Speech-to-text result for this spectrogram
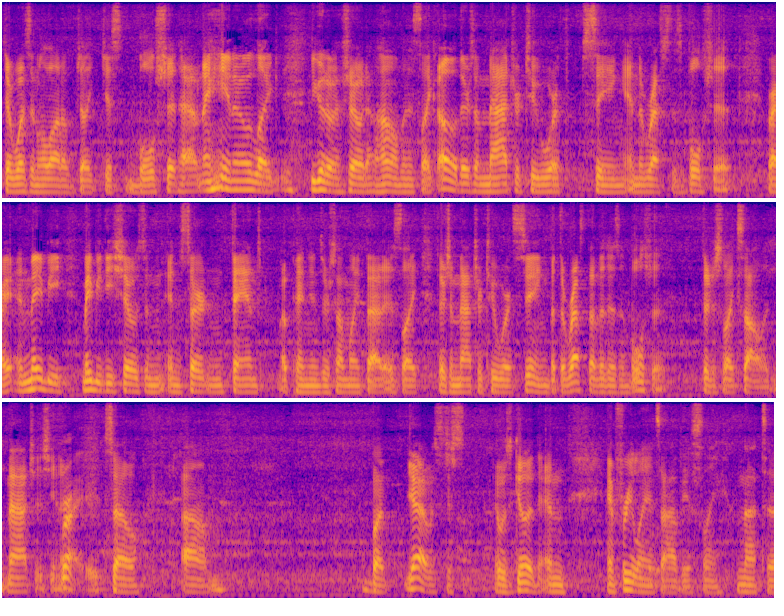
there wasn't a lot of like just bullshit happening, you know. Like you go to a show down home and it's like, oh, there's a match or two worth seeing, and the rest is bullshit, right? And maybe maybe these shows in, in certain fans' opinions or something like that is like there's a match or two worth seeing, but the rest of it isn't bullshit. They're just like solid matches, you know. Right. So, um, but yeah, it was just it was good and and freelance obviously not to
